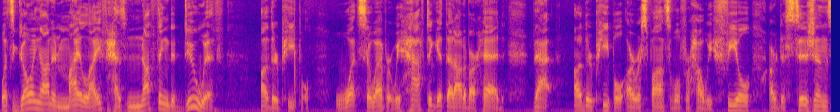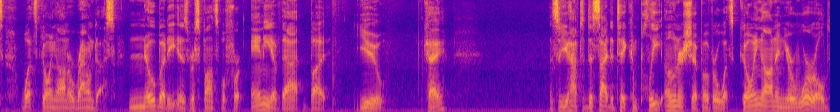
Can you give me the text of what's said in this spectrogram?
What's going on in my life has nothing to do with other people whatsoever. We have to get that out of our head that other people are responsible for how we feel, our decisions, what's going on around us. Nobody is responsible for any of that but you. Okay? And so you have to decide to take complete ownership over what's going on in your world,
